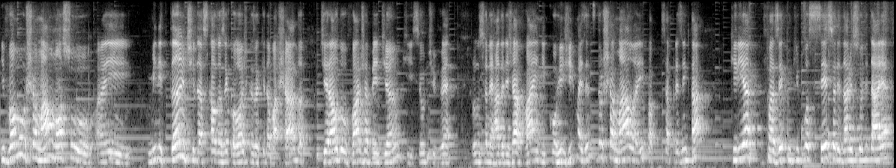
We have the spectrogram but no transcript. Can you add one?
E vamos chamar o nosso aí, militante das causas ecológicas aqui da Baixada, Geraldo Vajabedian, que se eu tiver pronunciando errado ele já vai me corrigir, mas antes de eu chamá-lo aí para se apresentar, queria fazer com que você, solidário e solidária,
